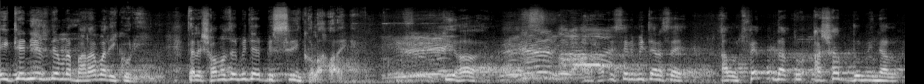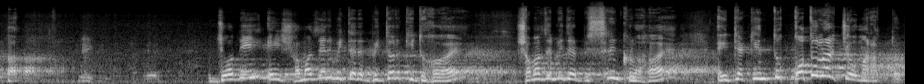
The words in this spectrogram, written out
এইটা নিয়ে যদি আমরা বাড়াবাড়ি করি তাহলে সমাজের ভিতরে বিশৃঙ্খলা হয়। কি হয়? আর হাদিসের ভিতরে আছে আল ফেতনাতু আসাদ্দু মিনাল কত যদি এই সমাজের ভিতরে বিতর্কিত হয় সমাজের ভিতরে বিশৃঙ্খলা হয় এইটা কিন্তু কতলের চেয়েও মারাত্মক।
